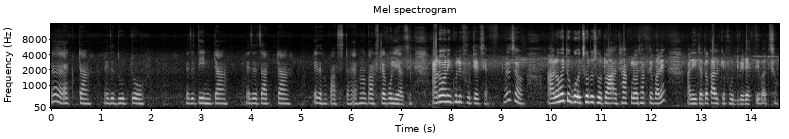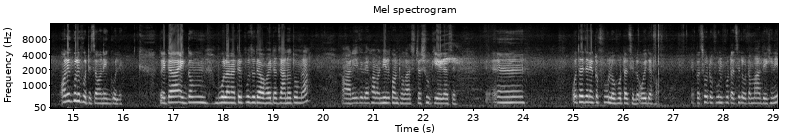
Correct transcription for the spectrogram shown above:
হ্যাঁ একটা, এই যে দুটো, এই যে তিনটা, এই যে চারটা, এই দেখো পাঁচটা এখনও পাঁচটা কলি আছে। আরও অনেকগুলি ফুটেছে, বুঝেছ? আরও হয়তো ছোট ছোট থাকলেও থাকতে পারে। আর এটা তো কালকে ফুটবে, দেখতে পাচ্ছ। অনেকগুলি ফুটেছে, অনেকগুলি। তো এটা একদম ভোলানাথের পুজো দেওয়া হয়, এটা জানো তোমরা? আর এই যে দেখো আমার নীলকণ্ঠ গাছটা শুকিয়ে গেছে। কোথায় যেন একটা ফুলও ফোটা ছিল, ওই দেখো। একটা ছোট ফুল ফোটা ছিল, ওটা মা দেখিনি,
